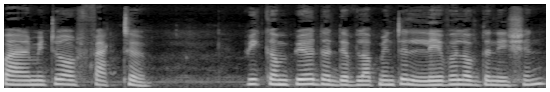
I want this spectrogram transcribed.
parameter or factor we compare the developmental level of the nation.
